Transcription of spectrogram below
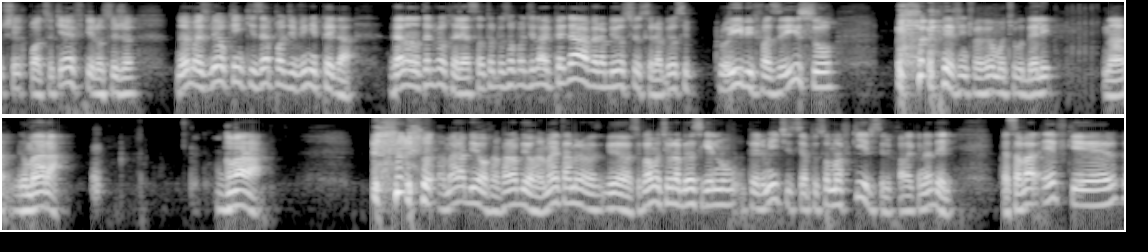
isso aqui é fiqueiro, ou seja, não é mais meu, quem quiser pode vir e pegar. Vela não tem essa outra pessoa pode ir lá e pegar. Vera Biel, se o se proíbe fazer isso, a gente vai ver o motivo dele na Gemara. Gamará. Amar Abiohan, fala Abiohan, mas tá. Qual é o motivo Abiohan que ele não permite se a pessoa mafkir, se ele fala que não é dele? Passavar Efker,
